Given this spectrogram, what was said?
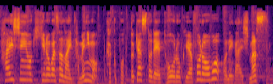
配信を聞き逃さないためにも各ポッドキャストで登録やフォローをお願いします。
